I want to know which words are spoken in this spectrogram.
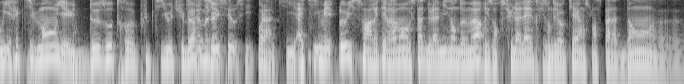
oui, effectivement, il y a eu deux autres plus petits Tu youtubeurs qui, aussi. voilà, qui, à qui, mais eux, ils se sont arrêtés vraiment au stade de la mise en demeure. Ils ont reçu la lettre, ils ont dit OK, on se lance pas là-dedans, euh,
